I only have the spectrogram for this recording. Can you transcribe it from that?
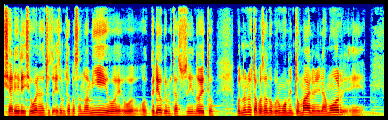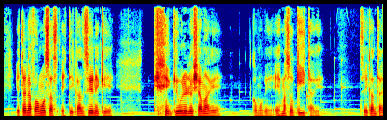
se alegra y dice, bueno, esto, esto me está pasando a mí, o, creo que me está sucediendo esto. Cuando uno está pasando por un momento malo en el amor, eh, están las famosas este, canciones que, que, uno lo llama que como que es masoquista, que se canta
